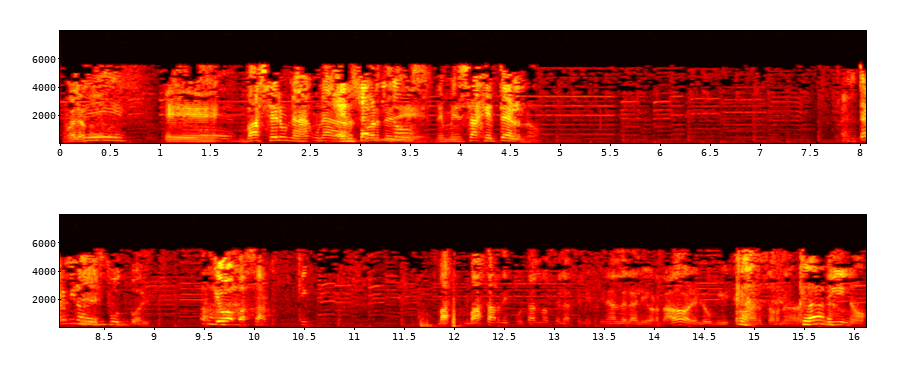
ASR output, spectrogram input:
póngalo. sí. Eh, va a ser una, una suerte términos- de, de mensaje eterno. En términos del fútbol, ¿qué va a pasar? ¿Qué- Va, va a estar disputándose la semifinal de la Libertadores, Luqui. Va a haber torneo Claro. argentino.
